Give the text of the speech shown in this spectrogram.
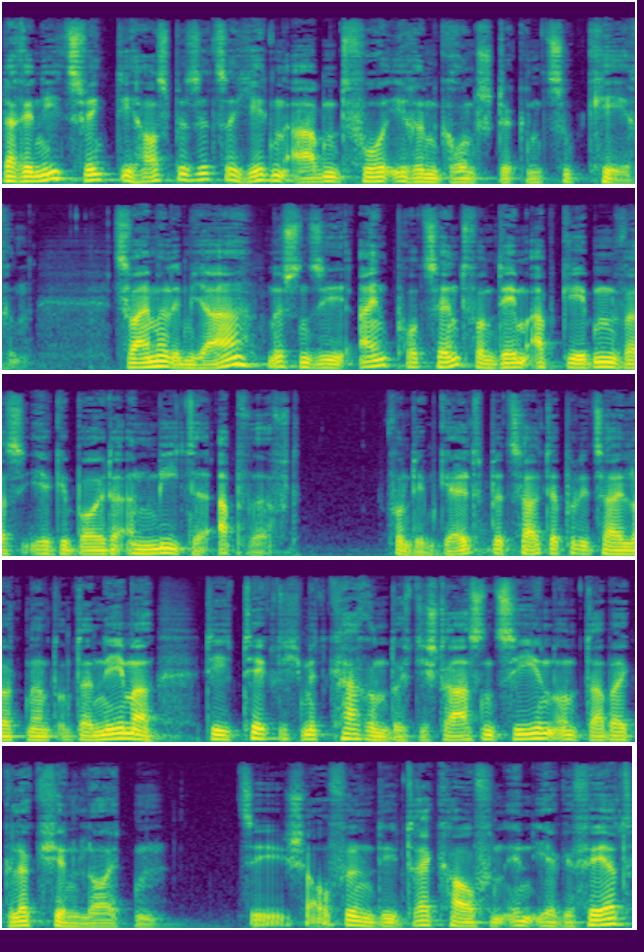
Larigny zwingt die Hausbesitzer jeden Abend vor ihren Grundstücken zu kehren. Zweimal im Jahr müssen sie ein Prozent von dem abgeben, was ihr Gebäude an Miete abwirft. Von dem Geld bezahlt der Polizeileutnant Unternehmer, die täglich mit Karren durch die Straßen ziehen und dabei Glöckchen läuten. Sie schaufeln die Dreckhaufen in ihr Gefährt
